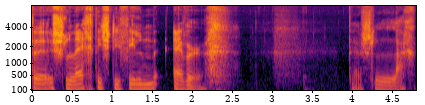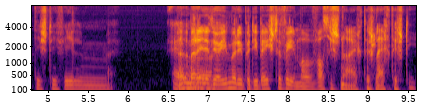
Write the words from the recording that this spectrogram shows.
der schlechteste Film ever? Der schlechteste Film ever? Wir reden ja immer über die besten Filme, aber was ist denn eigentlich der schlechteste?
